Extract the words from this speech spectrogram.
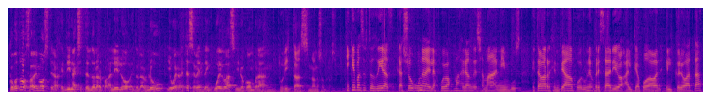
Como todos sabemos, en Argentina existe el dólar paralelo, el dólar blue, y bueno, este se vende en cuevas y lo compran turistas, no nosotros. ¿Y qué pasó estos días? Cayó una de las cuevas más grandes llamada Nimbus. Estaba regenteada por un empresario al que apodaban el croata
